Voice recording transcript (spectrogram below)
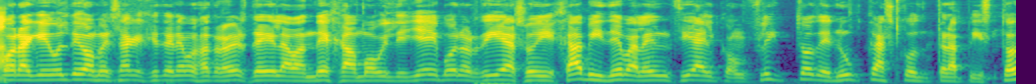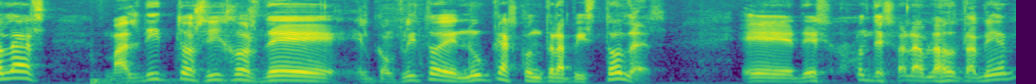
por aquí últimos mensajes que tenemos a través de la bandeja móvil DJ. Buenos días, soy Javi de Valencia. El conflicto de nucas contra pistolas. Malditos hijos de... El conflicto de nucas contra pistolas. Eh, de, eso, de eso han hablado también.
